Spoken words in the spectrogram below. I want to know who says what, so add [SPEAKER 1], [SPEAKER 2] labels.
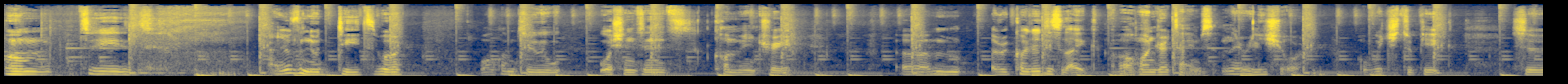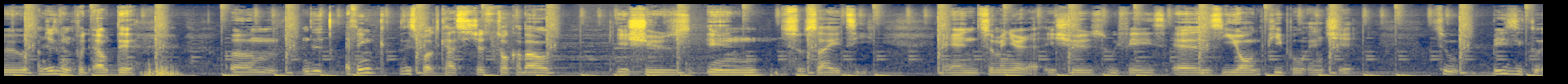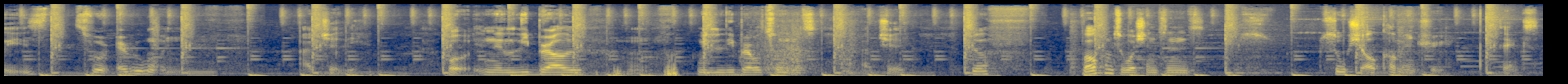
[SPEAKER 1] Um, today I don't even know dates, but welcome to Washington's commentary. Um, I recorded this like about hundred times. I'm not really sure which to pick, so I'm just gonna put it out there. Um, I think this podcast is just talk about issues in society and so many other issues we face as young people and shit. So basically, it's, for everyone, actually, but in a liberal, with liberal tones, actually. So, welcome to Washington's social commentary. Thanks.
